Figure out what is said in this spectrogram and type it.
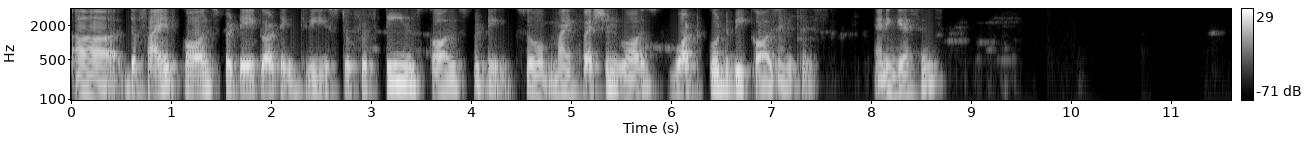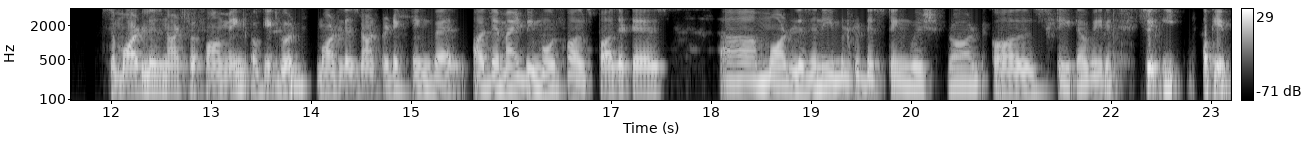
Uh, the five calls per day got increased to 15 calls per day. So my question was, what could be causing this? Any guesses? So model is not performing. Okay, good. Model is not predicting well, or there might be more false positives uh, model is unable to distinguish fraud calls, data variant. So, okay,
